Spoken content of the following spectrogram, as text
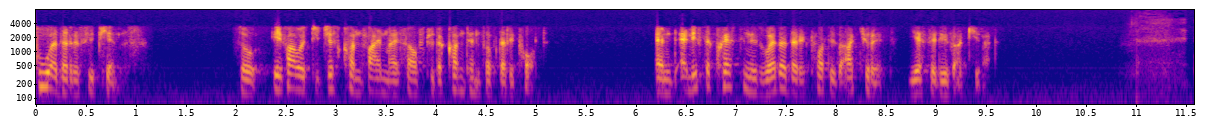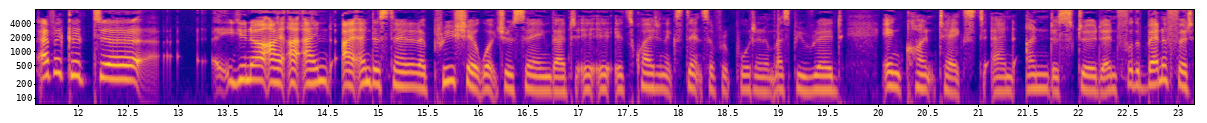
who are the recipients. So if I were to just confine myself to the contents of the report, and, and if the question is whether the report is accurate, yes, it is accurate. Advocate, uh, you know, I, I, I understand and appreciate what you're saying that it's quite an extensive report and it must be read in context and understood. And for the benefit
